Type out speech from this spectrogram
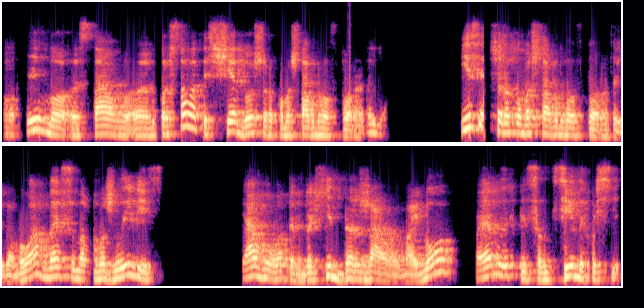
активно став е, використовуватися ще до широкомасштабного вторгнення. Після широкомасштабного вторгнення була внесена можливість стягувати в дохід держави майно певних підсанкційних осіб.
